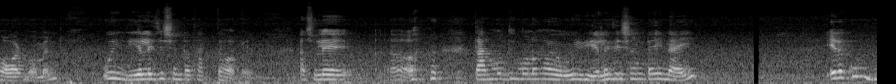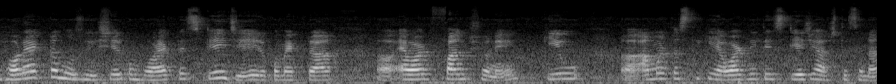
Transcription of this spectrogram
হওয়ার মোমেন্ট ওই রিয়েলাইজেশনটা থাকতে হবে। আসলে তার মধ্যে মনে হয় ওই রিয়েলাইজেশনটাই নাই। এরকম ভরা একটা মজলিস, এরকম ভরা একটা স্টেজে এরকম একটা অ্যাওয়ার্ড ফাংশনে কেউ আমার কাছ থেকে অ্যাওয়ার্ড নিতে স্টেজে আসতেছে না,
